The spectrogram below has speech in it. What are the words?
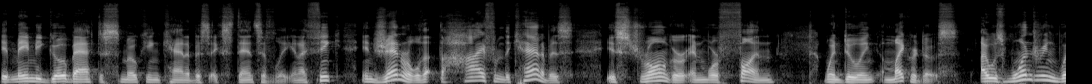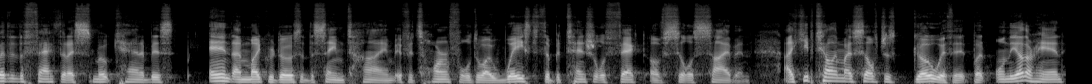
it made me go back to smoking cannabis extensively. And I think in general that the high from the cannabis is stronger and more fun when doing a microdose. I was wondering whether the fact that I smoke cannabis and I microdose at the same time, if it's harmful, do I waste the potential effect of psilocybin? I keep telling myself just go with it, but on the other hand,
